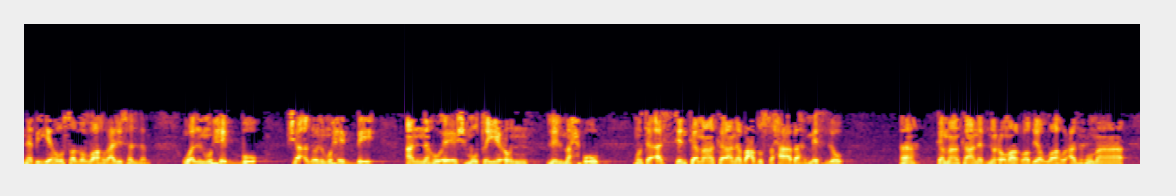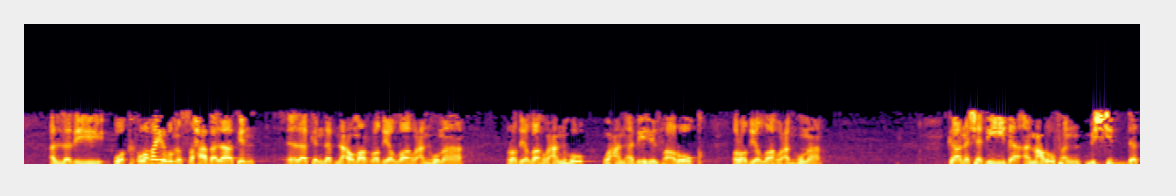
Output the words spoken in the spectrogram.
نبيه صلى الله عليه وسلم. والمحب شأن المحب أنه إيش؟ مطيع للمحبوب متأس كما كان بعض الصحابة مثل ها؟ كما كان ابن عمر رضي الله عنهما الذي وغيره من الصحابة لكن لكن ابن عمر رضي الله عنهما رضي الله عنه وعن أبيه الفاروق رضي الله عنهما كان شديدا معروفا بالشدة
